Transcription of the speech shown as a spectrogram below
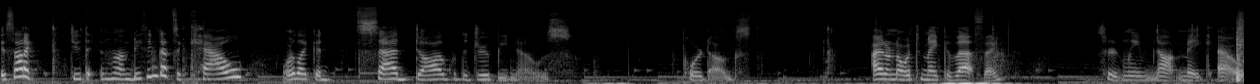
is that a do you think um, do you think that's a cow or like a sad dog with a droopy nose? Poor dogs. I don't know what to make of that thing. Certainly not make out.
